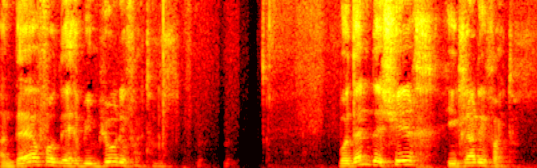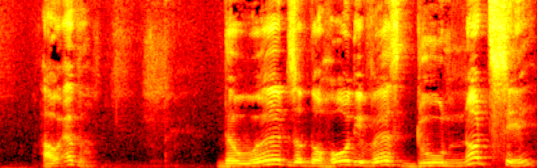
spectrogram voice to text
And therefore they have been purified. But then the Shaykh he clarified. However, the words of the holy verse do not say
